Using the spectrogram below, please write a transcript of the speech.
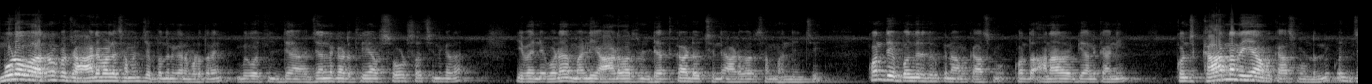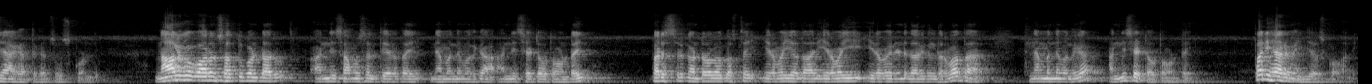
మూడో వారం కొంచెం ఆడవాళ్ళకి సంబంధించి ఇబ్బందులు కనబడుతున్నాయి. మీకు వచ్చిన general card three of swords వచ్చింది కదా ఇవన్నీ కూడా మళ్ళీ ఆడవారి డెత్ కార్డు వచ్చింది ఆడవారికి సంబంధించి. కొంత ఇబ్బందులు ఎదుర్కొనే అవకాశం కొంత అనారోగ్యాలు కానీ కొంచెం కార్నర్ అయ్యే అవకాశం ఉంటుంది. కొంచెం జాగ్రత్తగా చూసుకోండి. నాలుగో వారం సర్దుకుంటారు. అన్ని సమస్యలు తీరతాయి. నెమ్మది నెమ్మదిగా అన్ని సెట్ అవుతూ ఉంటాయి. పరిస్థితులు కంట్రోల్లోకి వస్తాయి. ఇరవయో తారీఖు ఇరవై ఇరవై రెండు తారీఖుల తర్వాత నెమ్మది నెమ్మదిగా అన్ని సెట్ అవుతూ ఉంటాయి. పరిహారం ఏం చేసుకోవాలి?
